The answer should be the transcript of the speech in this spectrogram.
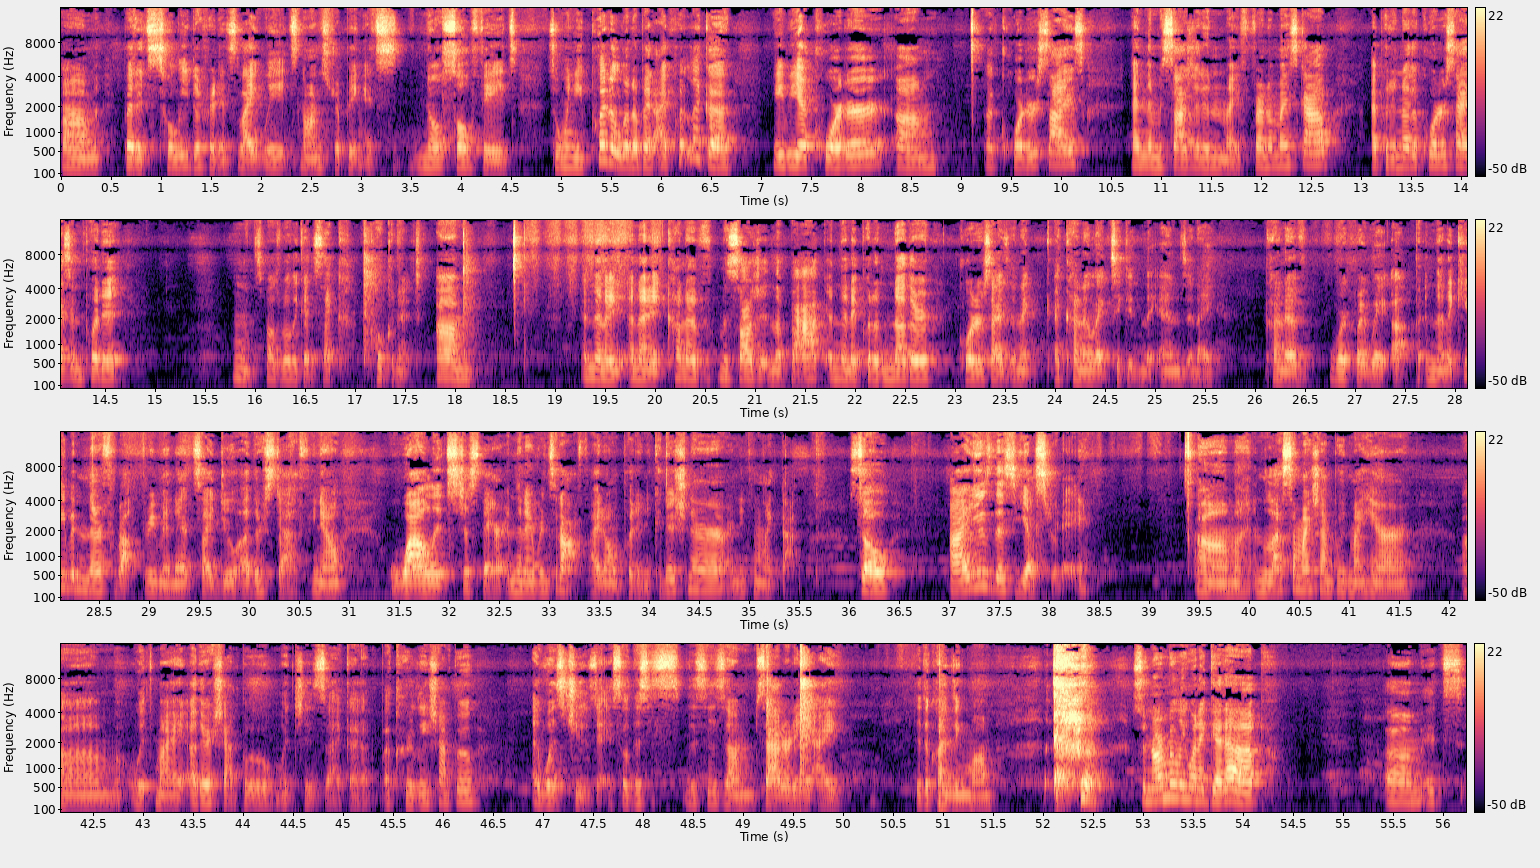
Um, but it's totally different. It's lightweight. It's non-stripping. It's no sulfates. So when you put a little bit, I put like a, maybe a quarter, um, a quarter size and then massage it in my front of my scalp. I put another quarter size and put it Mm, it smells really good. It's like coconut. Um, and then I and I kind of massage it in the back, and then I put another quarter size, and I, I kind of like take it in the ends, and I kind of work my way up. And then I keep it in there for about three minutes. I do other stuff, you know, while it's just there. And then I rinse it off. I don't put any conditioner or anything like that. So I used this yesterday. Um, and the last time I shampooed my hair, um, with my other shampoo, which is like a, a curly shampoo. It was Tuesday. So this is this is um, Saturday. I did the cleansing balm. so normally when I get up, um, it's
